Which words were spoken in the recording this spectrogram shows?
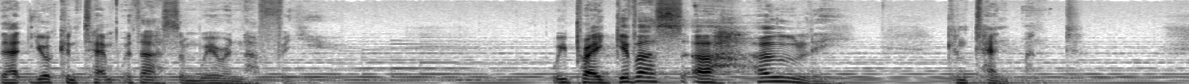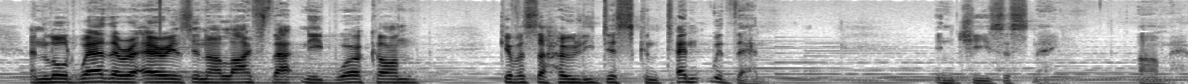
that you're content with us and we're enough for you. We pray, give us a holy contentment. And Lord, where there are areas in our life that need work on, give us a holy discontent with them. In Jesus' name, amen.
